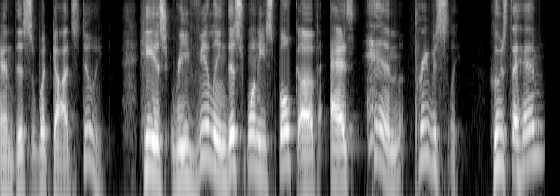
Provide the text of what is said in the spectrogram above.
And this is what God's doing. He is revealing this one he spoke of as him previously. Who's the him?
